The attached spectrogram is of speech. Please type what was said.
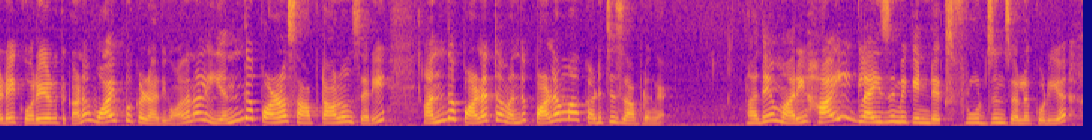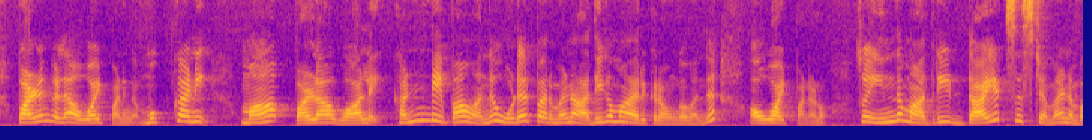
எடை குறையிறதுக்கான வாய்ப்புகள் அதிகம். அதனால் எந்த பழம் சாப்பிட்டாலும் சரி அந்த பழத்தை வந்து பழமாக கடித்து சாப்பிடுங்க. அதே மாதிரி ஹை கிளைசிமிக் இண்டெக்ஸ் ஃப்ரூட்ஸ்ன்னு சொல்லக்கூடிய பழங்களை அவாய்ட் பண்ணுங்கள் முக்கணி மா பழ வாழை கண்டிப்பாக வந்து உடற்பருமன் அதிகமாக இருக்கிறவங்க வந்து அவாய்ட் பண்ணணும். ஸோ இந்த மாதிரி டயட் சிஸ்டமை நம்ம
